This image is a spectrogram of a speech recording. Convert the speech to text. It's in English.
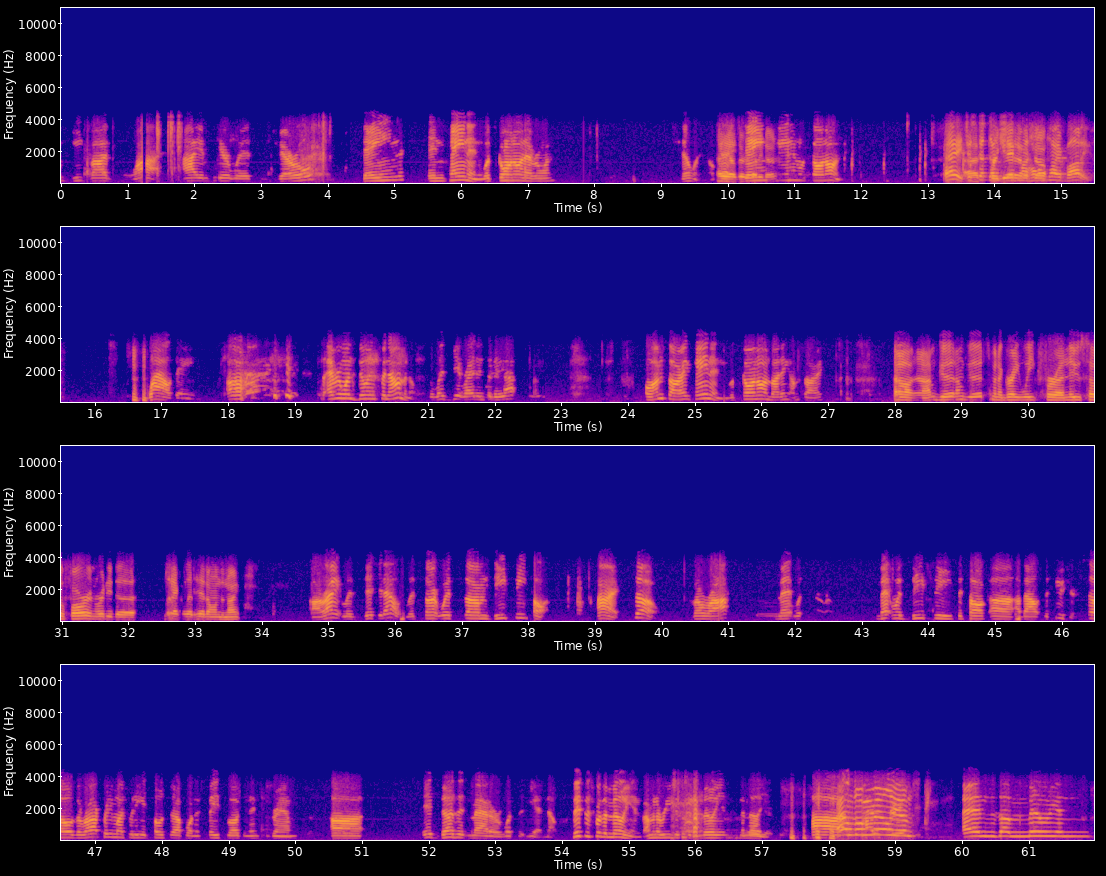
All Geek Vibes Live. I am here with Gerald, Dane, and Kanan. What's going on, everyone? Chilling. Okay. Hey, how's everybody Dane, doing? Kanan, what's going on? Hey, just Uh, got done shaving my whole y'all? entire body. Wow, Dane. Uh, so everyone's doing phenomenal. So let's get right into the top. Oh, I'm sorry, Kanan. What's going on, buddy? I'm sorry. Oh, I'm good. I'm good. It's been a great week for uh, news so far, and ready to tackle it head on tonight. All right, let's dish it out. Let's start with some DC talk. All right, so The Rock met with met with DC to talk uh, about the future. So The Rock, pretty much what he had posted up on his Facebook and Instagram. Uh, it doesn't matter what's it. yeah no. This is for the millions. I'm gonna read this for the millions and the millions. Uh, and the how to say- millions. and the millions.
